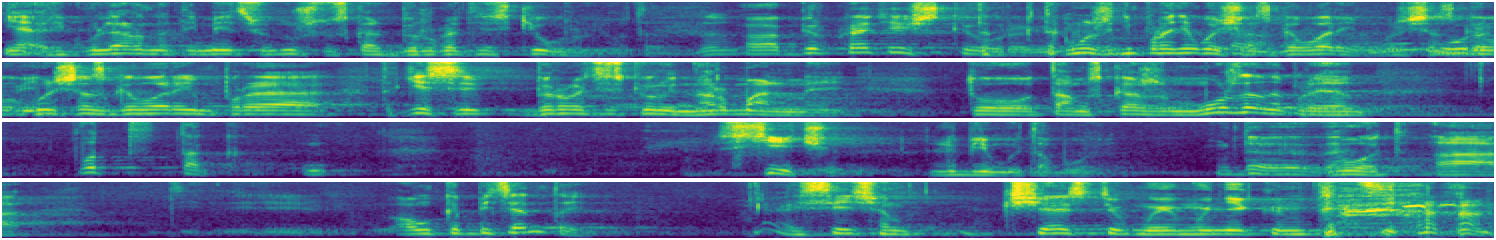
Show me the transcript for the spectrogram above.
Не, регулярно это имеется в виду, что, скажем, бюрократический уровень. Вот этот, да? а, бюрократический Так, уровень. так мы же не про него сейчас говорим. Мы сейчас, Уровень. мы сейчас говорим про... Так если бюрократический уровень нормальный, то там, скажем, можно, например, вот так, Сечин, любимый тобой, Да, да, да. вот, а он компетентный? Сечин, к счастью, моему некомпетентен.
